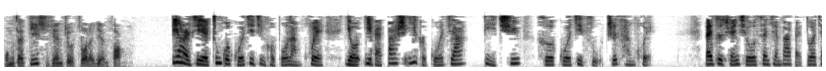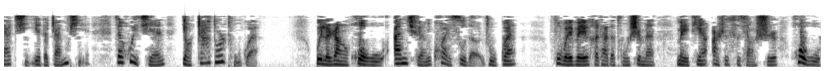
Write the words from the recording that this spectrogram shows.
我们在第一时间就做了验放。第二届中国国际进口博览会有一百八十一个国家、地区和国际组织参会，来自全球三千八百多家企业的展品在会前要扎堆通关，为了让货物安全快速的入关。傅维维和他的同事们每天二十四小时，货物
